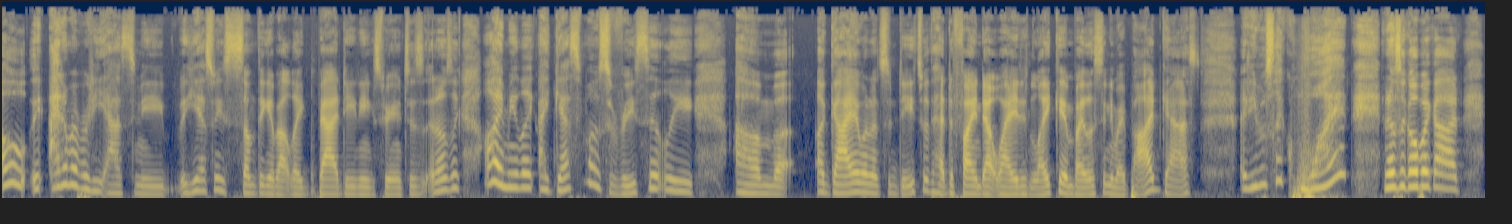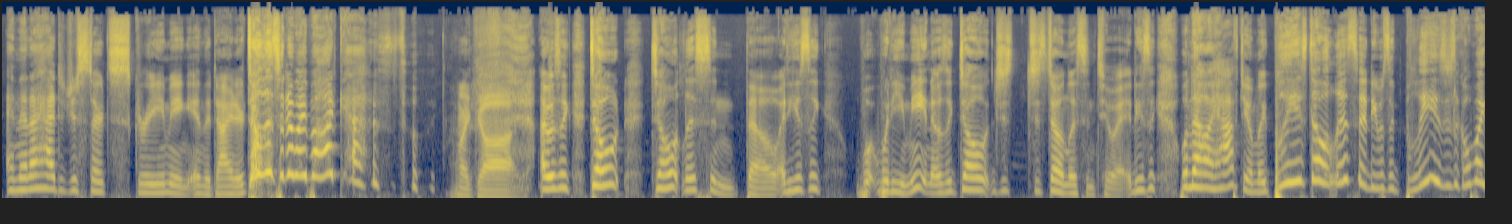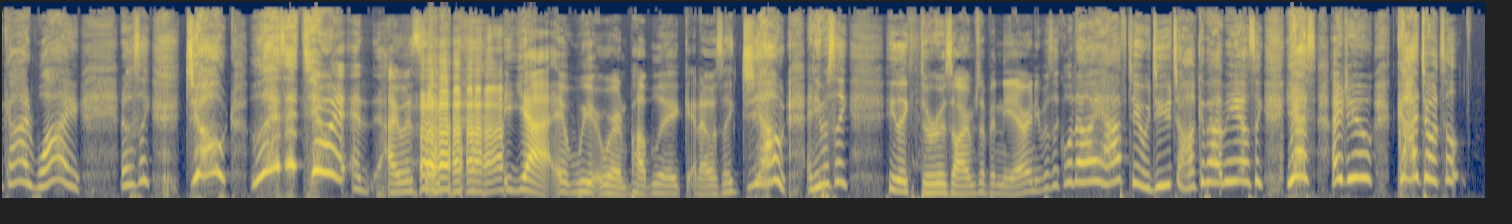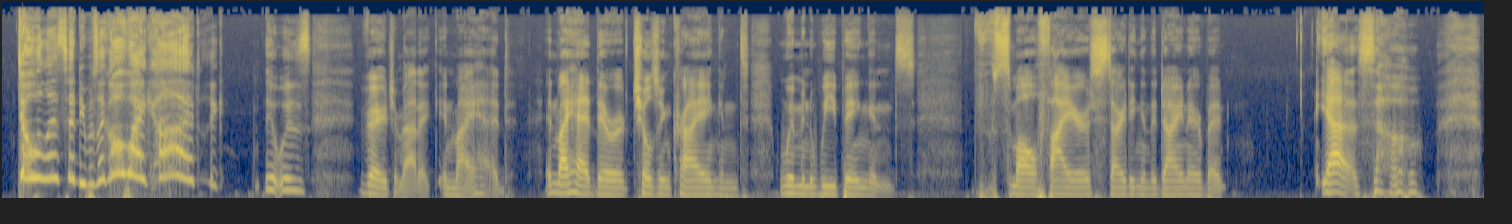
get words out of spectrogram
oh i don't remember what he asked me he asked me something about like bad dating experiences and i was like oh i mean like i guess most recently um a guy I went on some dates with had to find out why I didn't like him by listening to my podcast. And he was like, What? And I was like, Oh my God. And then I had to just start screaming in the diner, Don't listen to my podcast. Oh my god. I was like, Don't, don't listen though. And he's like, what, what do you mean? And I was like, don't, just, just don't listen to it. And he's like, well, now I have to. I'm like, please don't listen. He was like, please. He's like, oh my God, why? And I was like, don't listen to it. And I was like, yeah, it, we, we're in public. And I was like, don't. And he was like, he like threw his arms up in the air and he was like, well, now I have to. Do you talk about me? I was like, yes, I do. God, don't tell, don't listen. He was like, oh my God. Like, it was very dramatic in my head in my head there were children crying and women weeping and small fires starting in the diner but yeah so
